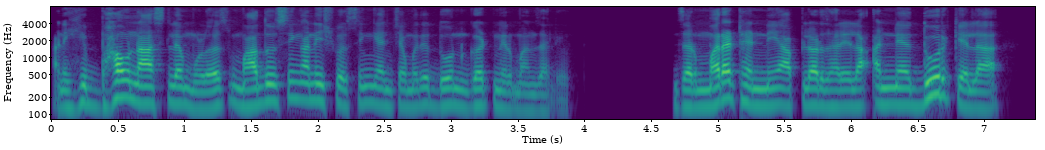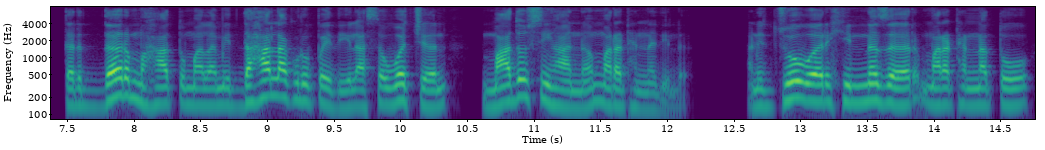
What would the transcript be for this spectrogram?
आणि ही भावना असल्यामुळंच माधवसिंग आणि ईश्वर सिंग यांच्यामध्ये दोन गट निर्माण झाले होते. जर मराठ्यांनी आपल्यावर झालेला अन्याय दूर केला तर दरमहा तुम्हाला मी दहा लाख रुपये देईल असं वचन माधवसिंहानं मराठ्यांना दिलं. आणि जोवर ही नजर मराठ्यांना तो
